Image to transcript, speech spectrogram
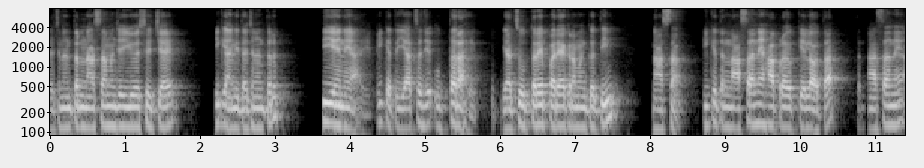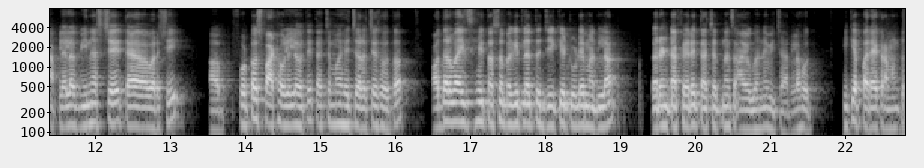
त्याच्यानंतर नासा म्हणजे युएसएची आहे ठीक आहे आणि त्याच्यानंतर सी एन ए आहे ठीक आहे. तर याचं जे उत्तर आहे याचं उत्तर आहे पर्याय क्रमांक तीन नासा ठीक आहे. तर नासाने हा प्रयोग केला होता. तर नासाने आपल्याला विनसचे त्या वर्षी फोटोज पाठवलेले होते. त्याच्यामुळे हे चर्चेत होतं. अदरवाईज हे तसं बघितलं तर जी के टुडे मधला करंट अफेअर आहे त्याच्यातनंच आयोगाने विचारलं होतं. ठीक आहे पर्याय क्रमांक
